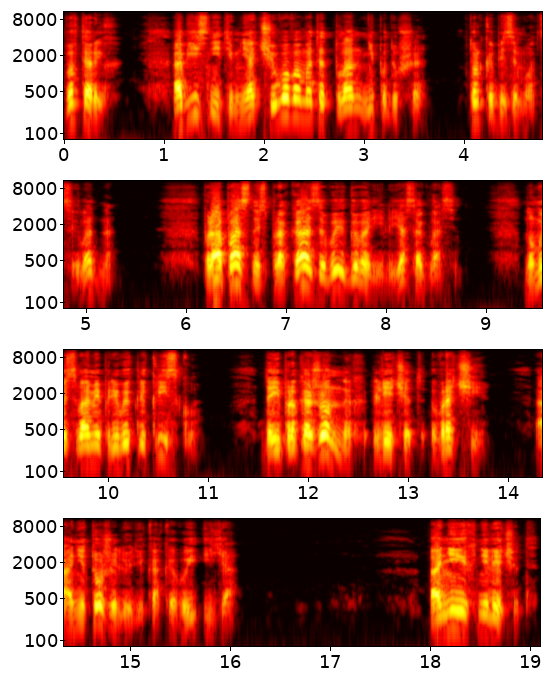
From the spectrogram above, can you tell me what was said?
Во-вторых, Объясните мне, отчего вам этот план не по душе? Только без эмоций, ладно? Про опасность проказа вы говорили, я согласен. Но мы с вами привыкли к риску. Да и прокаженных лечат врачи, а они тоже люди, как и вы и я. Они их не лечат.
